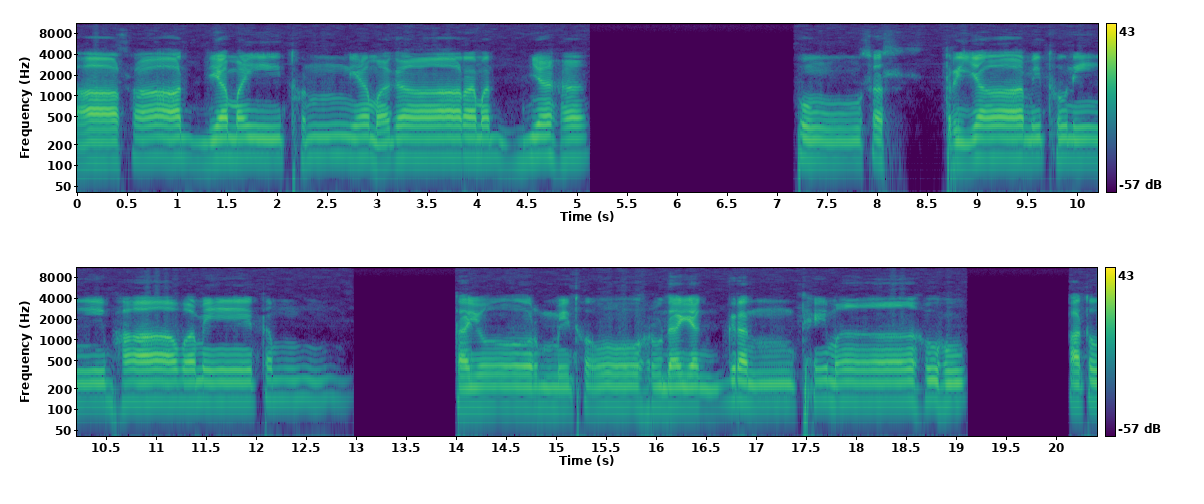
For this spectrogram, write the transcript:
आसाद्यमैथुन्यमगारमज्ञः। पुंसस्त्रियामिथुनीभावमेतम् तयोर्मिथो हृदयग्रन्थिमाहुः। अतो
